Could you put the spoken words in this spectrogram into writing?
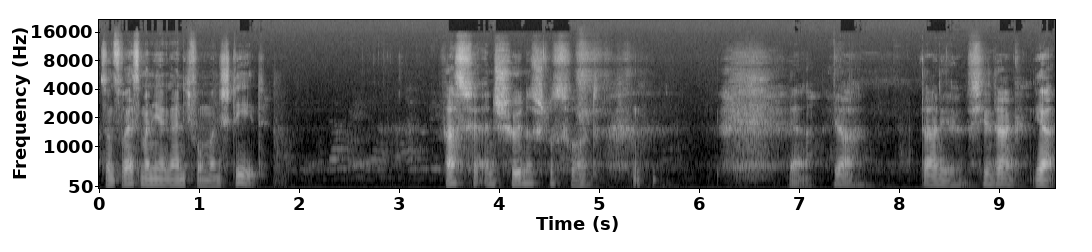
Sonst weiß man ja gar nicht, wo man steht. Was für ein schönes Schlusswort. ja. Ja, Daniel, vielen Dank. Ja,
